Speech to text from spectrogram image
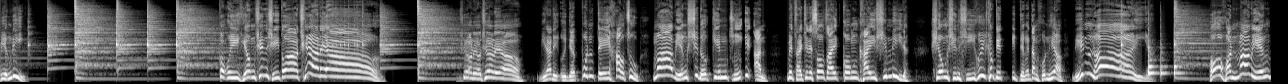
有命理，各位乡亲士大，请了，请了，请了。今日为着本地孝子马明失落金钱一案，要在这个所在公开审理了，相信是非曲直，一定会当分晓。您来呀，呼唤马明，我来，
